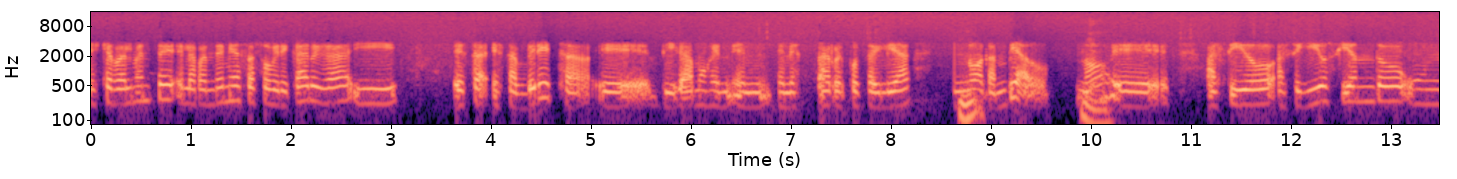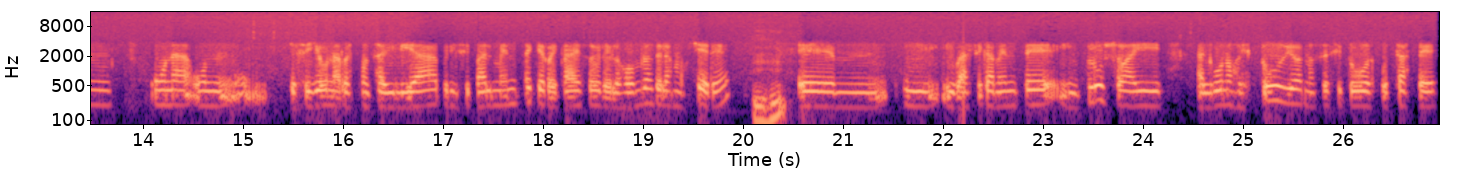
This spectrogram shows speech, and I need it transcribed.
es que realmente en la pandemia esa sobrecarga y esa, esa brecha, eh, digamos, en, en, en, esta responsabilidad no ha cambiado, ¿no? Eh, ha sido, ha seguido siendo un, una, un, qué sé yo, una responsabilidad principalmente que recae sobre los hombros de las mujeres. Em, y, básicamente incluso hay algunos estudios, no sé si tú escuchaste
